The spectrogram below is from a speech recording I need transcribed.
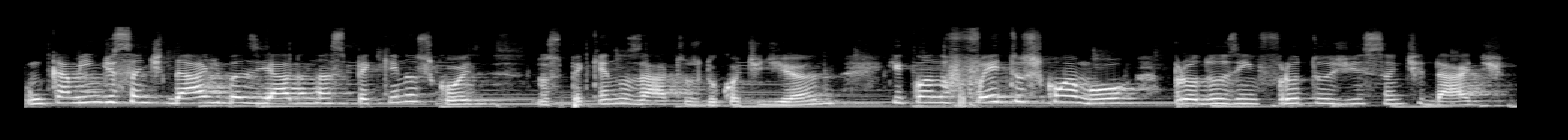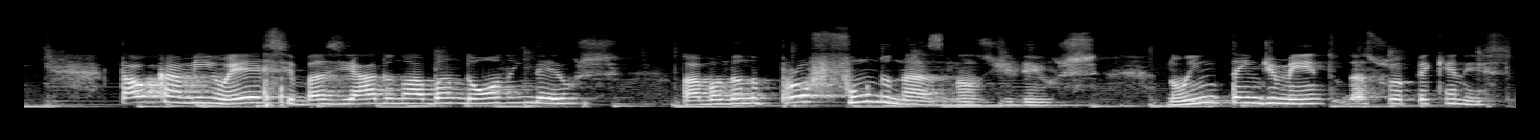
Um caminho de santidade baseado nas pequenas coisas, nos pequenos atos do cotidiano, que, quando feitos com amor, produzem frutos de santidade. Tal caminho esse baseado no abandono em Deus, no abandono profundo nas mãos de Deus, no entendimento da sua pequenez.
